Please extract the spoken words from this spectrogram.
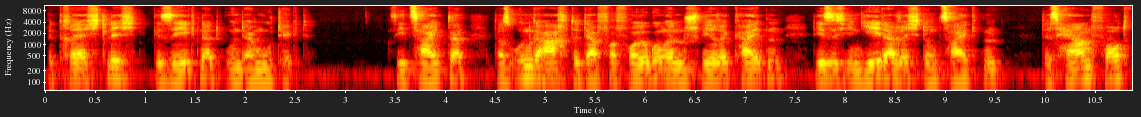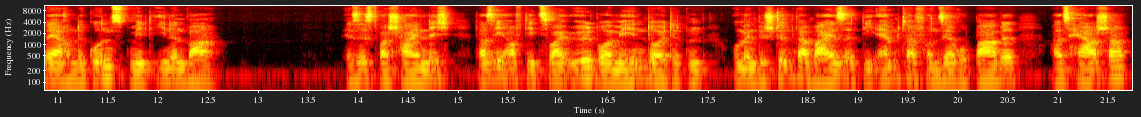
beträchtlich gesegnet und ermutigt. Sie zeigte, dass ungeachtet der Verfolgungen und Schwierigkeiten, die sich in jeder Richtung zeigten, des Herrn fortwährende Gunst mit ihnen war. Es ist wahrscheinlich, dass sie auf die zwei Ölbäume hindeuteten, um in bestimmter Weise die Ämter von Zerubabel als Herrscher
